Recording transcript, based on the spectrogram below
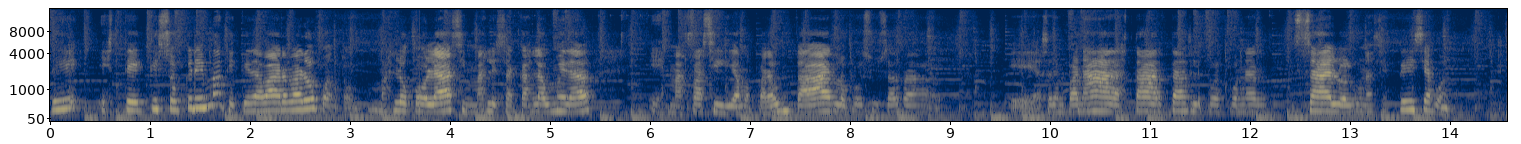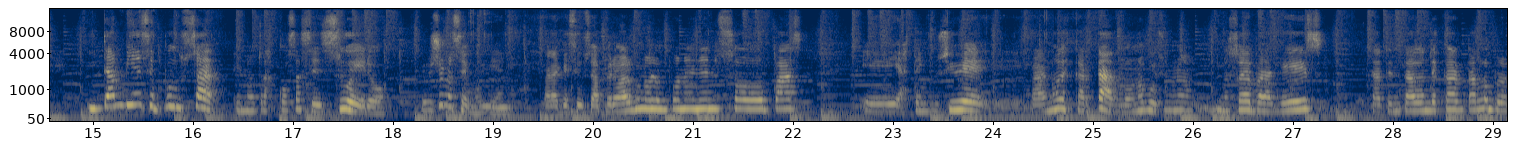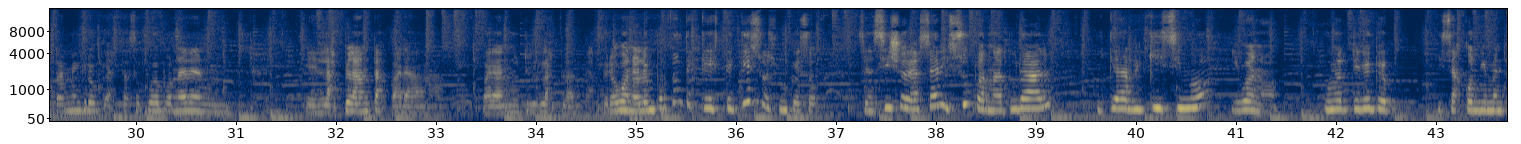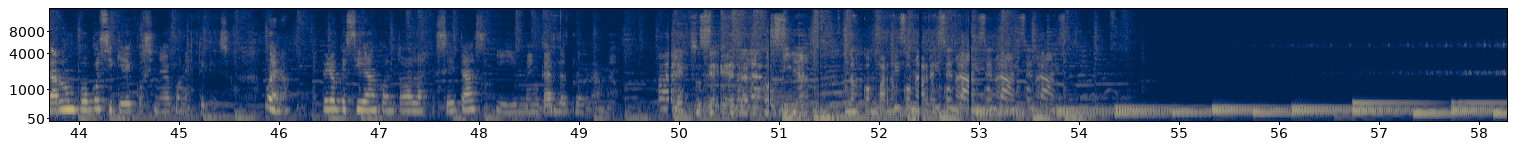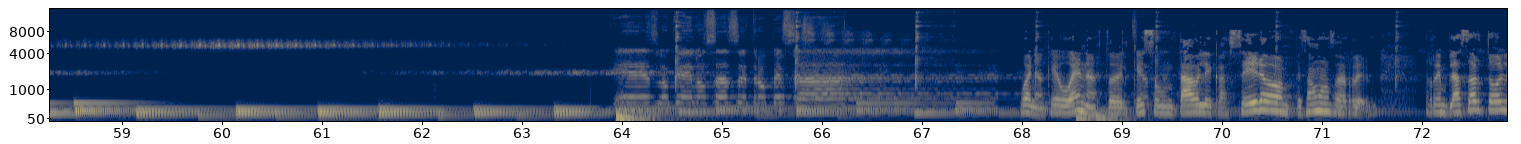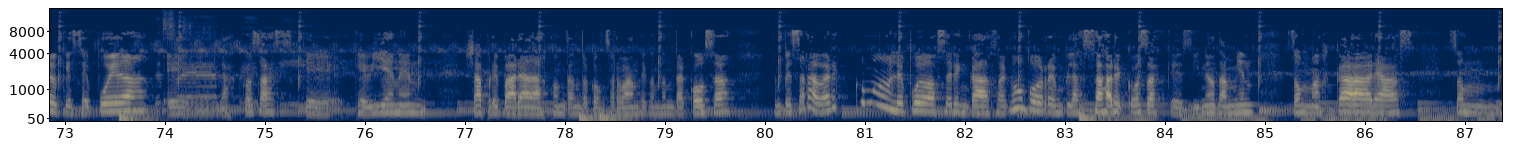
de este queso crema que queda bárbaro, cuanto más lo colás y más le sacás la humedad, es más fácil, digamos, para untar, lo puedes usar para eh, hacer empanadas, tartas, le puedes poner sal o algunas especias, bueno. Y también se puede usar en otras cosas el suero, pero yo no sé muy bien para qué se usa, pero algunos lo ponen en sopas, eh, hasta inclusive eh, para no descartarlo, ¿no? Porque uno no sabe para qué es, está tentado en descartarlo, pero también creo que hasta se puede poner en, en las plantas para, para nutrir las plantas. Pero bueno, lo importante es que este queso es un queso sencillo de hacer y súper natural y queda riquísimo. Y bueno, uno tiene que quizás condimentarlo un poco si quiere cocinar con este queso. Bueno, espero que sigan con todas las recetas y me encanta el programa. ¿Cuál es tu secreto en la cocina? ¿Nos compartís una receta? receta, receta? ¿Qué es que nos hace tropezar? Bueno, qué bueno esto del queso untable casero. Empezamos a re- reemplazar todo lo que se pueda, eh, las cosas que, que vienen ya preparadas con tanto conservante, con tanta cosa. Empezar a ver cómo le puedo hacer en casa, cómo puedo reemplazar cosas que si no también son más caras, son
